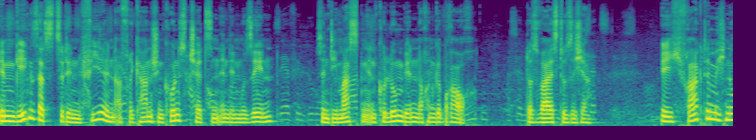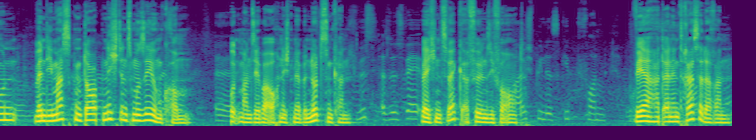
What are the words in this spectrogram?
Im Gegensatz zu den vielen afrikanischen Kunstschätzen in den Museen sind die Masken in Kolumbien noch in Gebrauch. Das weißt du sicher. Ich fragte mich nun, wenn die Masken dort nicht ins Museum kommen und man sie aber auch nicht mehr benutzen kann, welchen Zweck erfüllen sie vor Ort? Wer hat ein Interesse daran,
